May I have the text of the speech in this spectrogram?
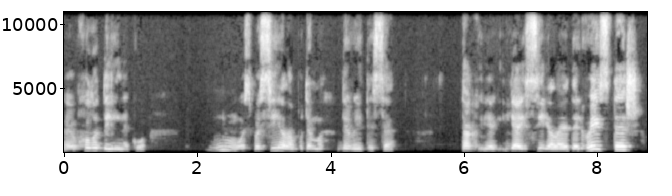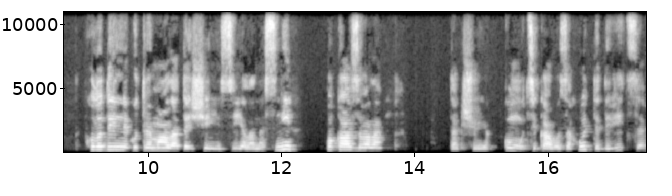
е, в холодильнику. Ну, ось посіяла, будемо дивитися. Так, я і сіяла Едельвейс теж в холодильнику тримала, та ще і сіяла на сніг, показувала. Так що, як кому цікаво, заходьте, дивіться.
